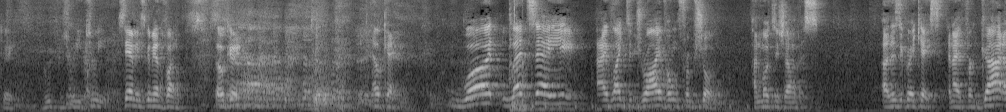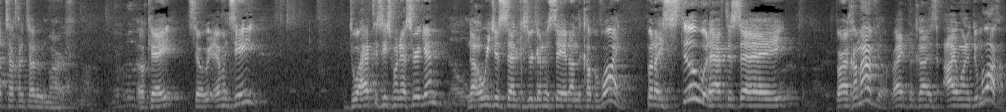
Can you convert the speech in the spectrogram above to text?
Okay, should we, should we, Sammy's gonna be on the final. Okay, okay. What? Let's say I'd like to drive home from Shul on Motzei Shabbos. Uh, this is a great case, and I forgot Atachan Tanu and Marv. Okay, so everyone see? Do I have to say Shemon Esrei again? No. No, we just said because you're going to say it on the cup of wine. But I still would have to say Baruch HaMavdil, right? Because I want to do malacha.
